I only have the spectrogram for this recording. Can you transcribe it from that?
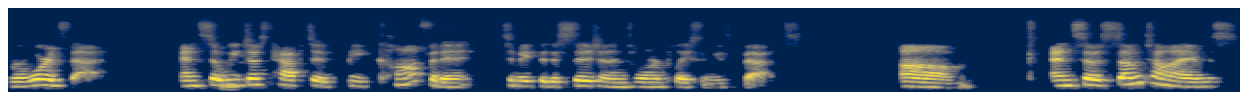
rewards that. And so we mm. just have to be confident to make the decisions when we're placing these bets. Um, and so sometimes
